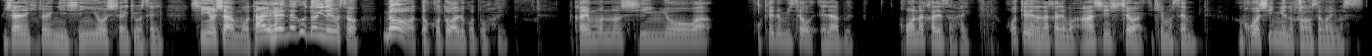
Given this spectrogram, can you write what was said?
ビシャネ一人に信用してはいけません。信用者はもう大変なことになりますよ。ノーと断ること。はい。買い物の信用は置ける店を選ぶ。この中ですが、はい。ホテルの中でも安心してはいけません。不法侵入の可能性もあります。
